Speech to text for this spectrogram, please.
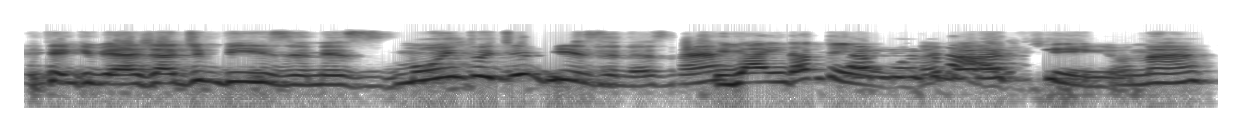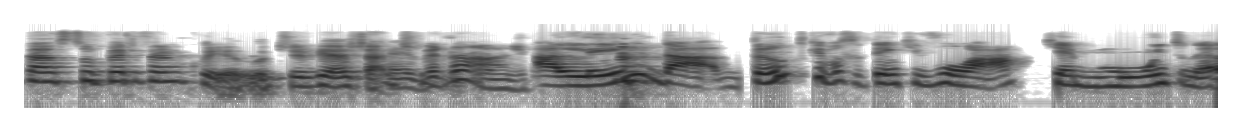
E tem que viajar de business, muito de business, né? E ainda tem. É muito verdade. baratinho, né? Tá super tranquilo de viajar. É de verdade. Além da. Tanto que você tem que voar, que é muito, né?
